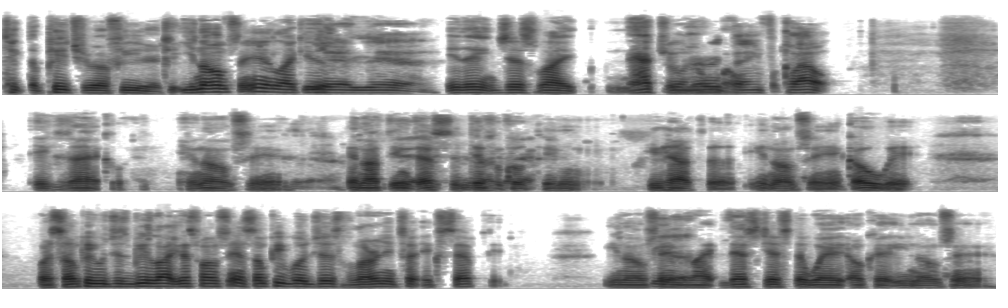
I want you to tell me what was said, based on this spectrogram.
take the picture of here? You know what I'm saying? Like it's, yeah, yeah. it ain't just like natural Doing everything for clout. Exactly. You know what I'm saying? Yeah. And I think Yeah, that's the difficult there. thing you have to, you know what I'm saying, go with. But some people just be like, that's what I'm saying. Some people are just learning to accept it. You know what I'm saying? Yeah. Like, that's just the way, okay, you know what I'm saying?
